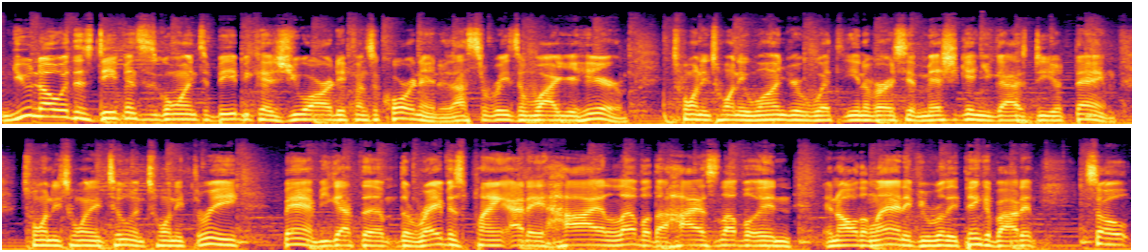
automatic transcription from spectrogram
You know what this defense is going to be because you are a defensive coordinator. That's the reason why you're here. 2021, you're with the University of Michigan. You guys do your thing. 2022 and 23, bam, you got the the Ravens playing at a high level, the highest level in in all the land if you really think about it. So,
